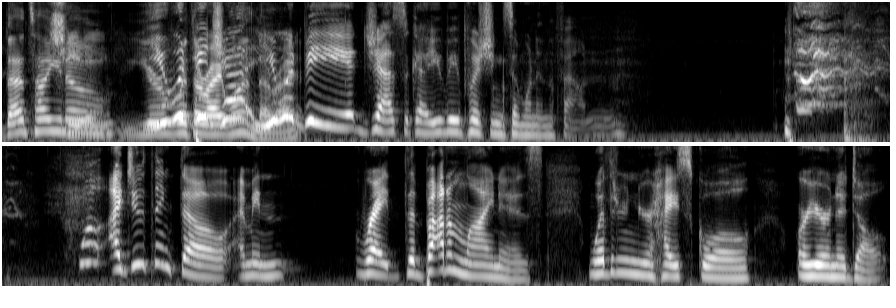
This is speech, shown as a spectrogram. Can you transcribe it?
That's how you know you're you with would the right Je- one, though, you right? would be Jessica. You'd be pushing someone in the fountain. well, I do think though. I mean, right. The bottom line is whether you're in your high school or you're an adult,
